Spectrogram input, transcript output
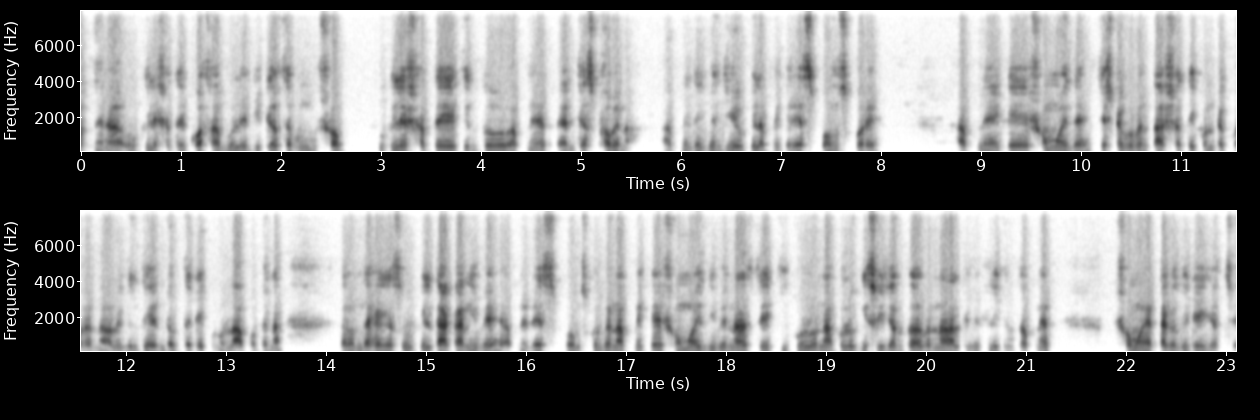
আপনারা উকিলের সাথে কথা বলে ডিটেলস এবং সব উকিলের সাথে কিন্তু আপনার অ্যাডজাস্ট হবে না। আপনি দেখবেন যে উকিল আপনাকে রেসপন্স করে আপনাকে সময় দেয়, চেষ্টা করবেন তার সাথেই কন্ট্যাক্ট করার। নাহলে কিন্তু এন্ড অফ দ্য ডে কোনো লাভ হবে না। কারণ দেখা গেছে উকিল টাকা নিবে, আপনি রেসপন্স করবেন আপনাকে, সময় দিবে না যে কি করল, না করল কিছুই জানতে পারবেন না। আলটিমেটলি কিন্তু আপনার সময় আর টাকা দুইটাই যাচ্ছে।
